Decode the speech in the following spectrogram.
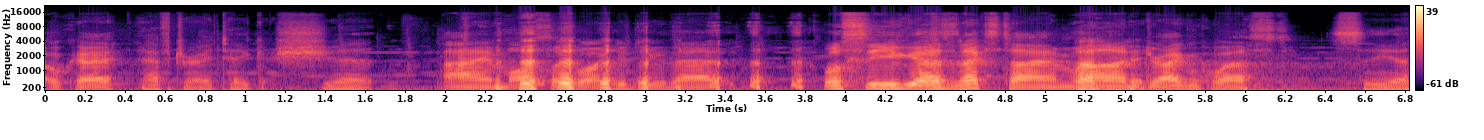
Okay. after I take a shit. I'm also going to do that. We'll see you guys next time on Alright. Dragon Quest. See ya.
